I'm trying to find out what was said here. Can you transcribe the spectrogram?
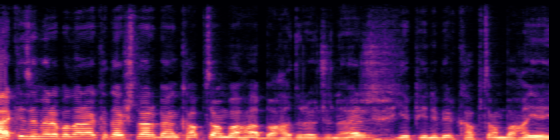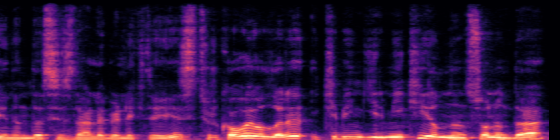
Herkese merhabalar arkadaşlar. Ben Kaptan Baha, Bahadır Öcüner. Yepyeni bir Kaptan Baha yayınında sizlerle birlikteyiz. Türk Hava Yolları 2022 yılının sonunda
